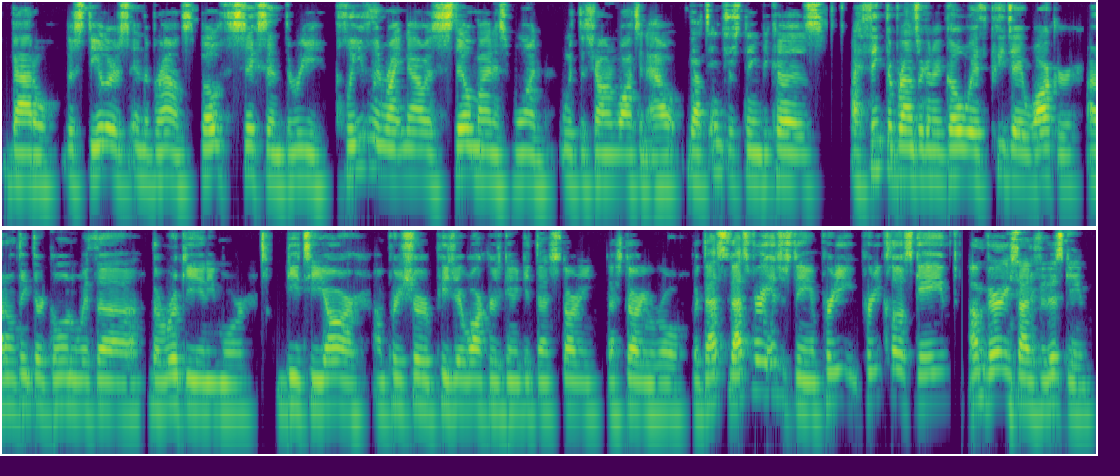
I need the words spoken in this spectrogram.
battle. The Steelers and the Browns, both six and three. Cleveland right now is still minus one with Deshaun Watson out. That's interesting because I think the Browns are going to go with PJ Walker. I don't think they're going with uh, the rookie anymore, DTR. I'm pretty sure PJ Walker is going to get that starting that starting role. But that's that's very interesting. A pretty pretty close game. I'm very excited for this game.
